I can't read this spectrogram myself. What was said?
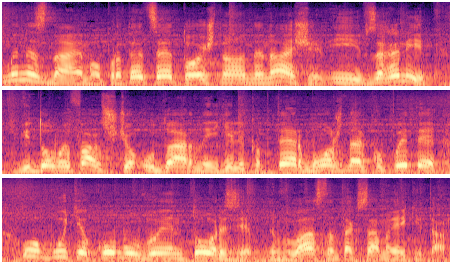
Ми не знаємо, проте це точно не наші. І взагалі відомий факт, що ударний гелікоптер можна купити у будь-якому воєнторзі, власне, так само, як і танк.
